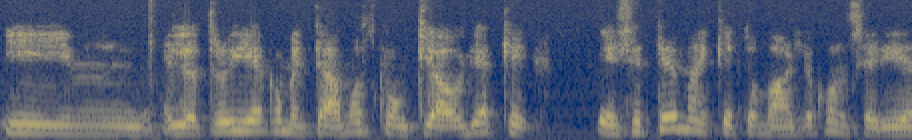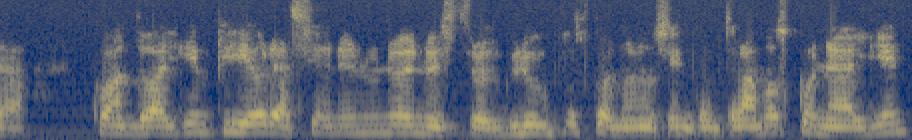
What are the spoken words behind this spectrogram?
Y mm, el otro día comentábamos con Claudia que ese tema hay que tomarlo con seriedad. Cuando alguien pide oración en uno de nuestros grupos, cuando nos encontramos con alguien,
